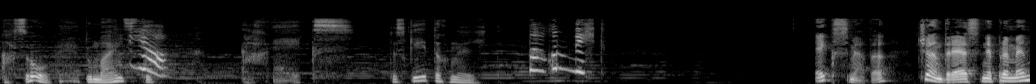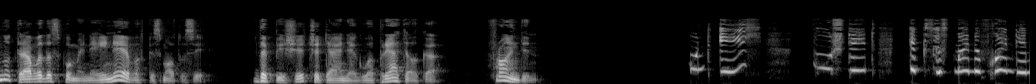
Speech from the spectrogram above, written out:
Ach so, du meinst... Ja, Ach, Ex. Das geht doch nicht. Екс смята, че Андреас непременно трябва да спомене и нея в писмото си. Да пише, че тя е негова приятелка. Фройндин. Und ich? Wo steht, Ex ist meine Freundin?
